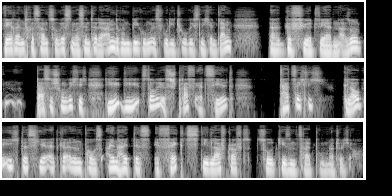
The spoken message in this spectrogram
wäre interessant zu wissen, was hinter der anderen Biegung ist, wo die Touris nicht entlang äh, geführt werden. Also das ist schon richtig. Die, die Story ist straff erzählt. Tatsächlich glaube ich, dass hier Edgar Allan Poes Einheit des Effekts, die Lovecraft zu diesem Zeitpunkt natürlich auch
